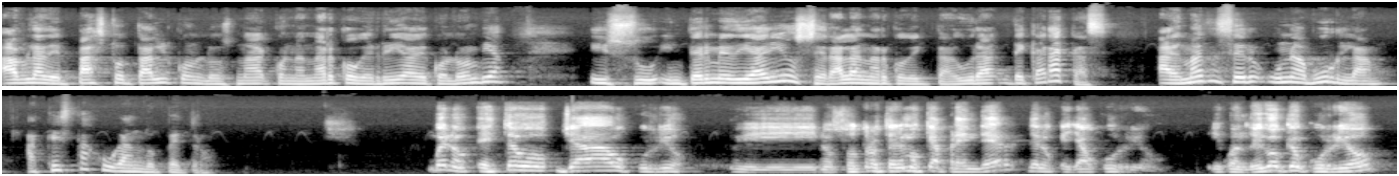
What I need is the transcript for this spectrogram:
habla de paz total con, los, la narcoguerrilla de Colombia y su intermediario será la narcodictadura de Caracas. Además de ser una burla, ¿a qué está jugando Petro? Bueno, esto ya ocurrió y nosotros tenemos que aprender de lo que ya ocurrió. Y cuando digo que ocurrió,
